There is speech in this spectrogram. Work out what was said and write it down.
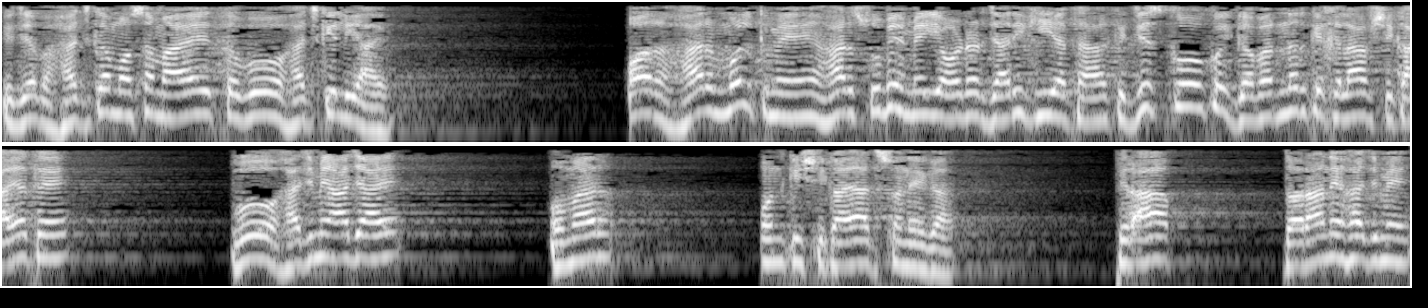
کہ جب حج کا موسم آئے تو وہ حج کے لیے آئے۔ اور ہر ملک میں، ہر صوبے میں یہ آرڈر جاری کیا تھا کہ جس کو کوئی گورنر کے خلاف شکایت ہے، وہ حج میں آ جائے۔ عمر ان کی شکایات سنے گا۔ پھر آپ دوران حج میں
